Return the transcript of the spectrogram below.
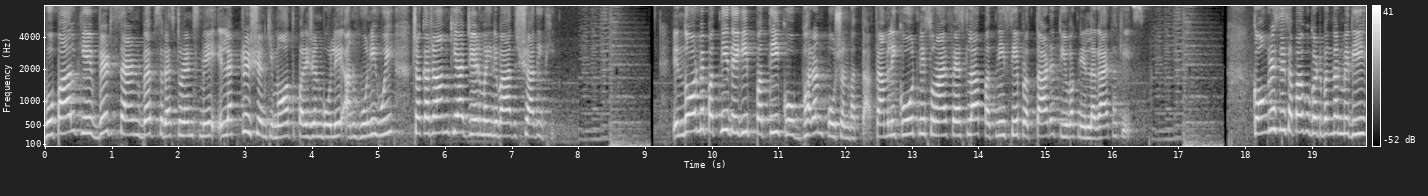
भोपाल के विड्स एंड वेब्स रेस्टोरेंट्स में इलेक्ट्रीशियन की मौत, परिजन बोले, अनहोनी हुई। चक्काजाम किया, डेढ़ महीने बाद शादी थी। इंदौर में पत्नी देगी पति को भरण पोषण भत्ता। फैमिली कोर्ट ने सुनाया फैसला, पत्नी से प्रताड़ित युवक ने लगाया था केस। कांग्रेस ने सपा को गठबंधन में दी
